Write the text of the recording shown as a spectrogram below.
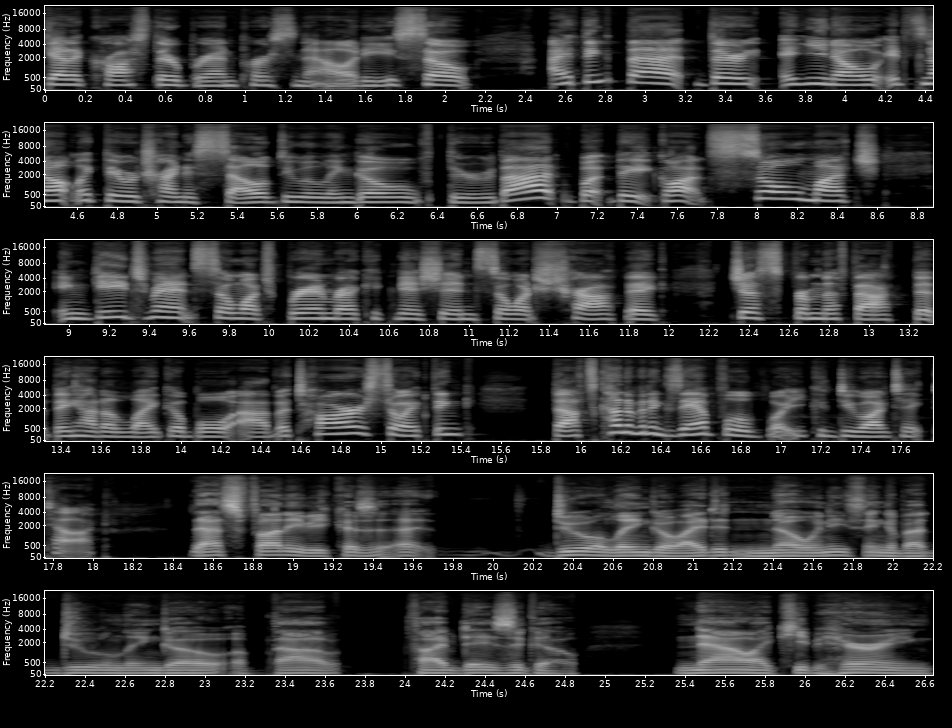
get across their brand personality. So I think that they're, you know, it's not like they were trying to sell Duolingo through that, but they got so much engagement, so much brand recognition, so much traffic just from the fact that they had a likable avatar. So I think that's kind of an example of what you can do on TikTok. that's funny because uh, Duolingo, I didn't know anything about Duolingo about five days ago. Now I keep hearing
